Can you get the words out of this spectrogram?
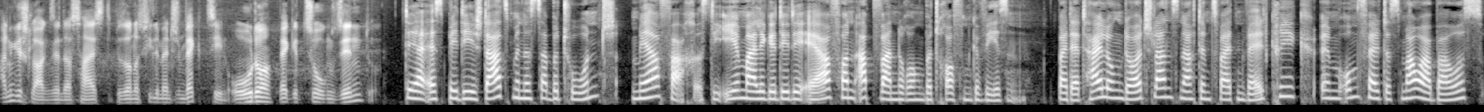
angeschlagen sind. Das heißt, besonders viele Menschen wegziehen oder weggezogen sind. Der SPD-Staatsminister betont, mehrfach ist die ehemalige DDR von Abwanderung betroffen gewesen. Bei der Teilung Deutschlands nach dem Zweiten Weltkrieg, im Umfeld des Mauerbaus,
